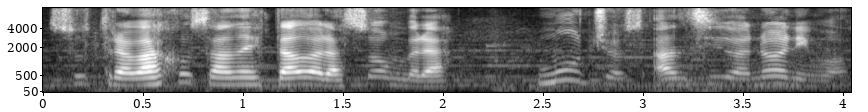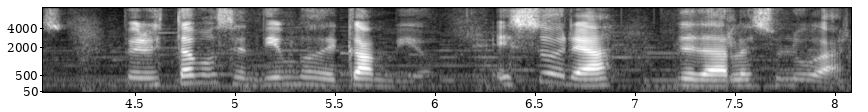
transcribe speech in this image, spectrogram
Sus trabajos han estado a la sombra, muchos han sido anónimos, pero estamos en tiempos de cambio. Es hora de darle su lugar.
